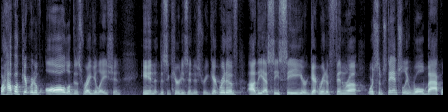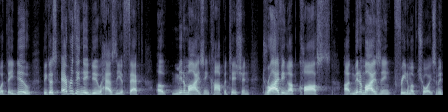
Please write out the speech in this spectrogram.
Or how about get rid of all of this regulation in the securities industry? Get rid of uh, the SEC or get rid of FINRA or substantially roll back what they do because everything they do has the effect of minimizing competition, driving up costs, uh, minimizing freedom of choice. I mean,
